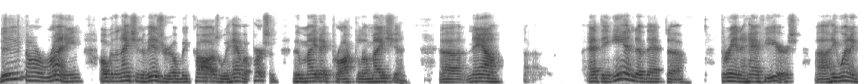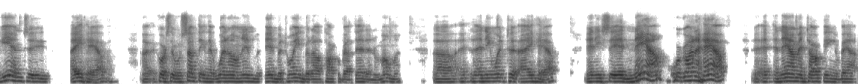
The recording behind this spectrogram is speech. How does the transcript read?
dew nor rain over the nation of Israel because we have a person who made a proclamation. Uh, now, at the end of that uh, three and a half years, uh, he went again to Ahab. Uh, of course, there was something that went on in, in between, but I'll talk about that in a moment. Uh, and he went to Ahab and he said, Now we're going to have, and now I'm in talking about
